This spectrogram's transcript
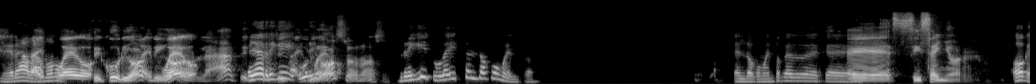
Mira, vamos. Estoy curioso, digo, Estoy, Oye, Ricky, curioso, ¿no? Ricky, ¿tú leíste el documento? El documento que... que... Eh, sí, señor. Ok.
